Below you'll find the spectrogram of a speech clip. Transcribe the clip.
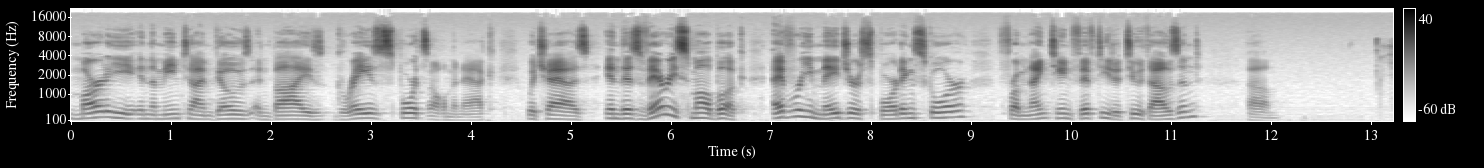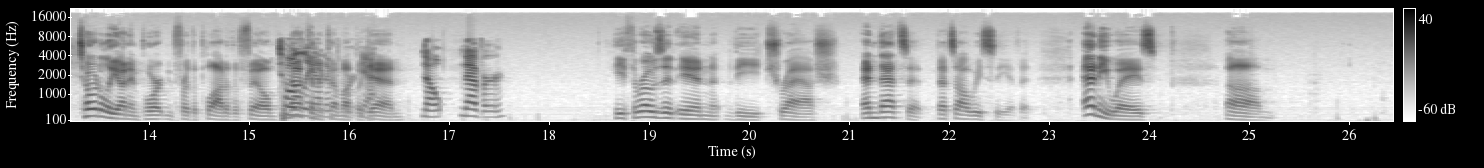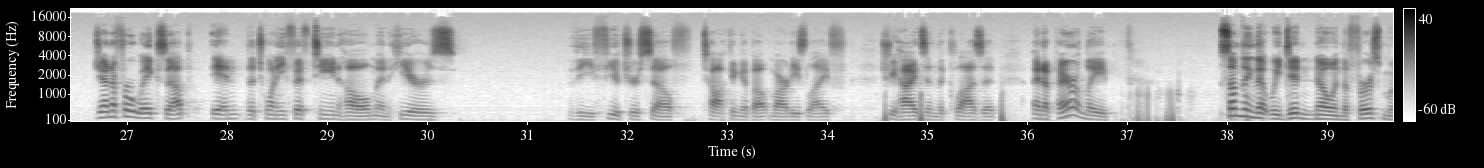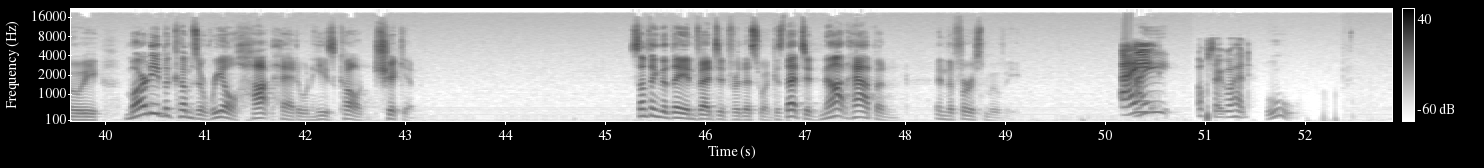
Marty, in the meantime, goes and buys Gray's Sports Almanac, which has, in this very small book, every major sporting score from 1950 to 2000. Um, totally unimportant for the plot of the film. Totally Not going to come up. Yeah. again. Nope, never. He throws it in the trash, and that's it. That's all we see of it. Anyways, um, Jennifer wakes up in the 2015 home and hears the future self talking about Marty's life. She hides in the closet, and apparently, something that we didn't know in the first movie, Marty becomes a real hothead when he's called chicken. Something that they invented for this one, because that did not happen in the first movie. I. I Oh, sorry. Go ahead. Ooh.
